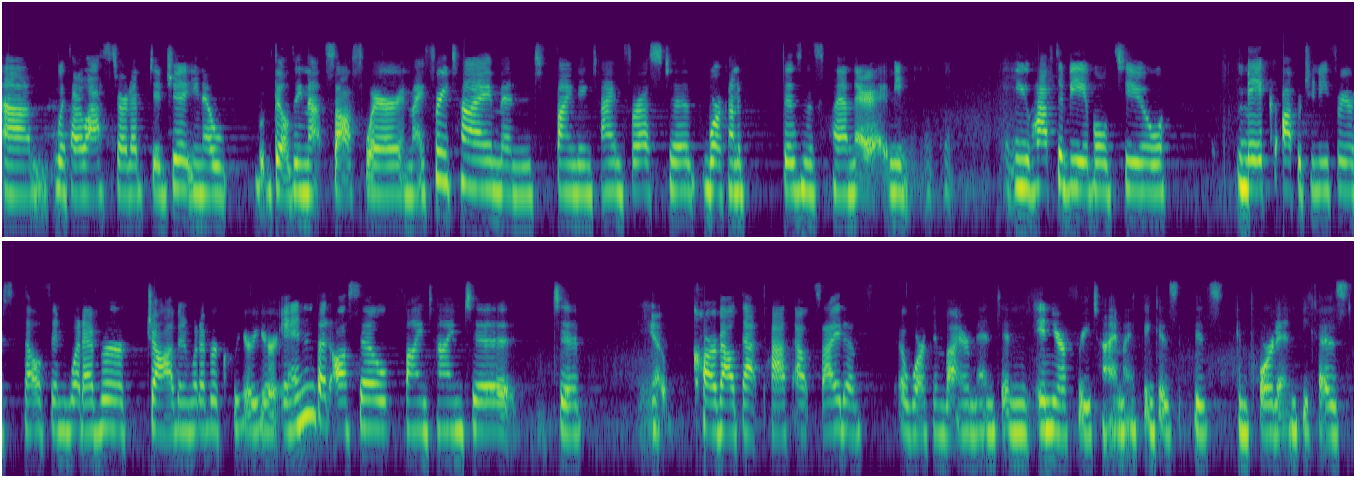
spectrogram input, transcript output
um, with our last startup, Digit, you know, building that software in my free time and finding time for us to work on a business plan there. I mean, you have to be able to make opportunity for yourself in whatever job and whatever career you're in but also find time to to you know carve out that path outside of a work environment and in your free time i think is is important because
